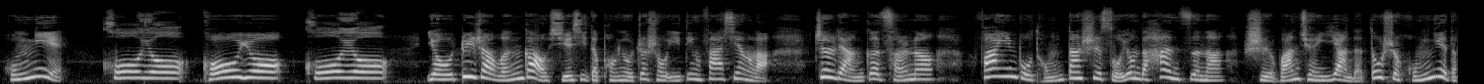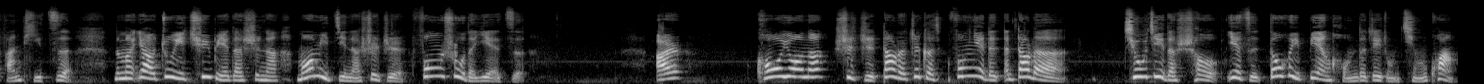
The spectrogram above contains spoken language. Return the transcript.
红叶、call y o koyo、l y o 有对照文稿学习的朋友，这时候一定发现了。这两个词儿呢，发音不同，但是所用的汉字呢是完全一样的，都是“红叶”的繁体字。那么要注意区别的是呢，“momiji” 呢是指枫树的叶子，而 “koyo” 呢是指到了这个枫叶的到了秋季的时候，叶子都会变红的这种情况。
